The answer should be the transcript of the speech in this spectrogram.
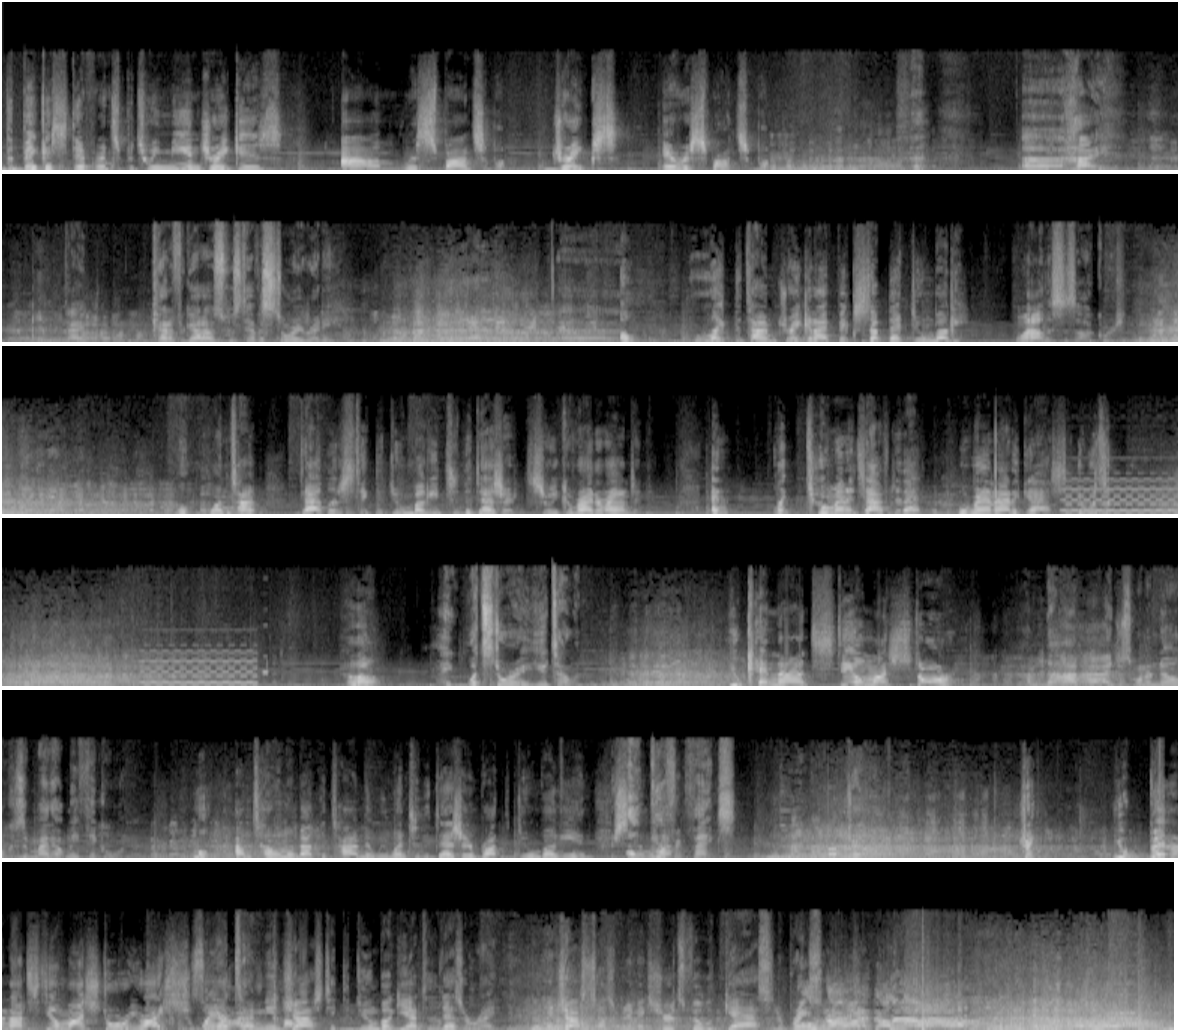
The biggest difference between me and Drake is I'm responsible. Drake's irresponsible. Uh, hi. I kind of forgot I was supposed to have a story ready. Oh, like the time Drake and I fixed up that dune buggy? Wow, this is awkward. Well, one time, Dad let us take the dune buggy to the desert so we could ride around it. And like two minutes after that, we ran out of gas. It was. Hello? Hey, what story are you telling? You cannot steal my story. I'm not. I just want to know because it might help me think of one. Well, I'm telling him about the time that we went to the desert and brought the dune buggy and. Oh, we got- perfect. Thanks. Drake, Drake, you better not steal my story, or I swear. So one time, me and come- Josh take the dune buggy out to the desert, right? And Josh tells me to make sure it's filled with gas and to bring Oh, some no, water. no, no, no!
